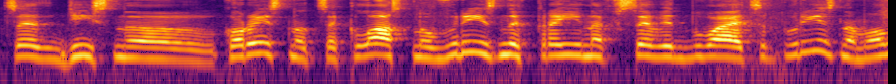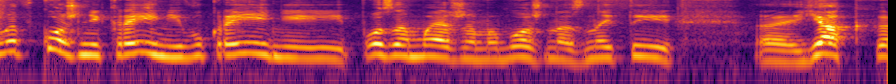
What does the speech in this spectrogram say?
це дійсно корисно, це класно. В різних країнах все відбувається по-різному, але в кожній країні, і в Україні, і поза межами можна знайти, як е,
